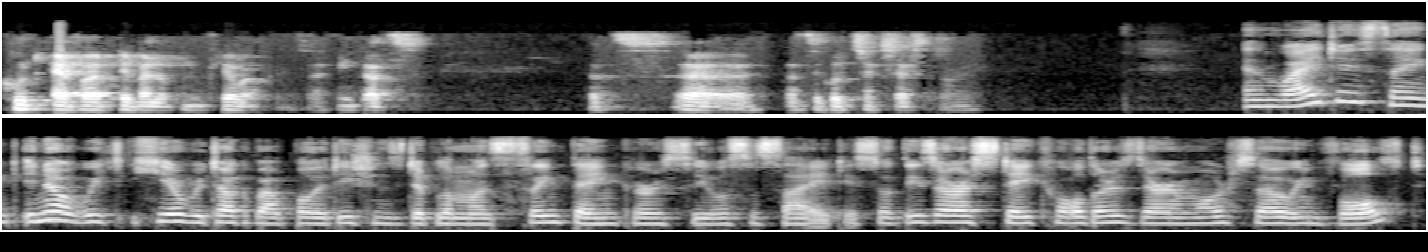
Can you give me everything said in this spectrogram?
could ever develop nuclear weapons. I think that's that's uh, that's a good success story. And why do you think, you know, we here we talk about politicians, diplomats, think tankers, civil society. So these are stakeholders that are more so involved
